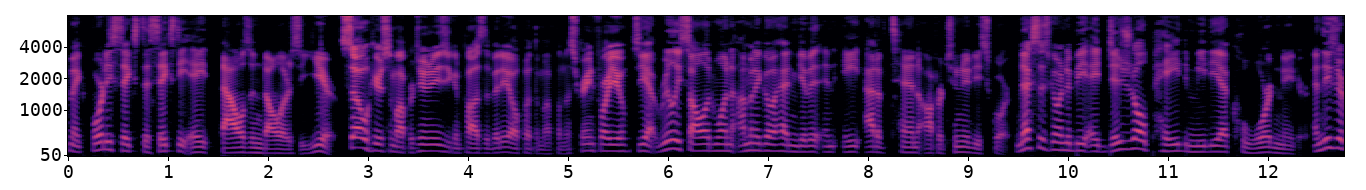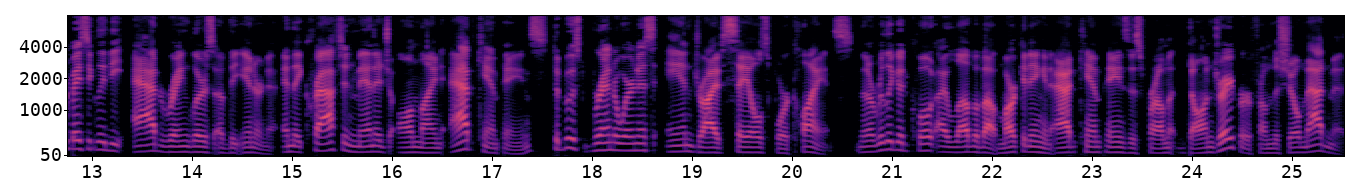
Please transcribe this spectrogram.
make forty-six to sixty-eight thousand dollars a year. So here's some opportunities. You can pause the video. I'll put them up on the screen for you. So yeah, really solid one. I'm gonna go ahead and give it an eight out of ten opportunity score. Next is going to be a digital paid media coordinator, and these are basically the ad wranglers of the internet, and they craft and manage online ad campaigns to boost brand awareness and drive sales for clients. And then a really good quote I love about marketing and ad campaigns is from Don Draper from the show Mad Men,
